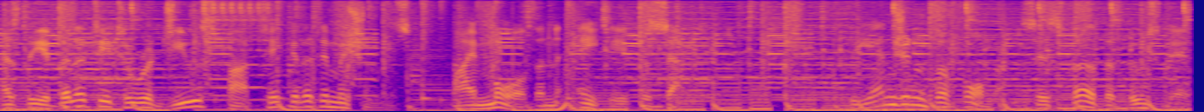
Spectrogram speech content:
has the ability to reduce particulate emissions by more than 80%. The engine performance is further boosted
